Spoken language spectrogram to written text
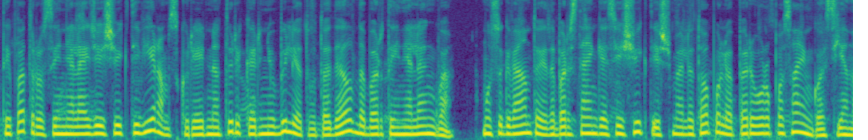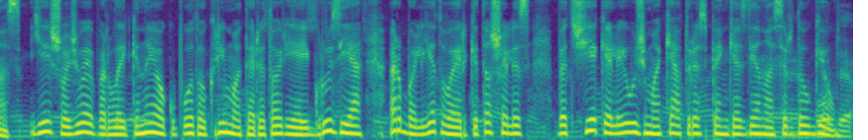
Taip pat rusai neleidžia išvykti vyrams, kurie ir neturi karinių bilietų, todėl dabar tai nelengva. Mūsų gyventojai dabar stengiasi išvykti iš Melitopolio per ES sienas. Jie išvažiuoja per laikinai okupuoto Krymo teritoriją į Gruziją arba Lietuvą ir kitas šalis, bet šie keliai užima 4-5 dienas ir daugiau. Uh, uh,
